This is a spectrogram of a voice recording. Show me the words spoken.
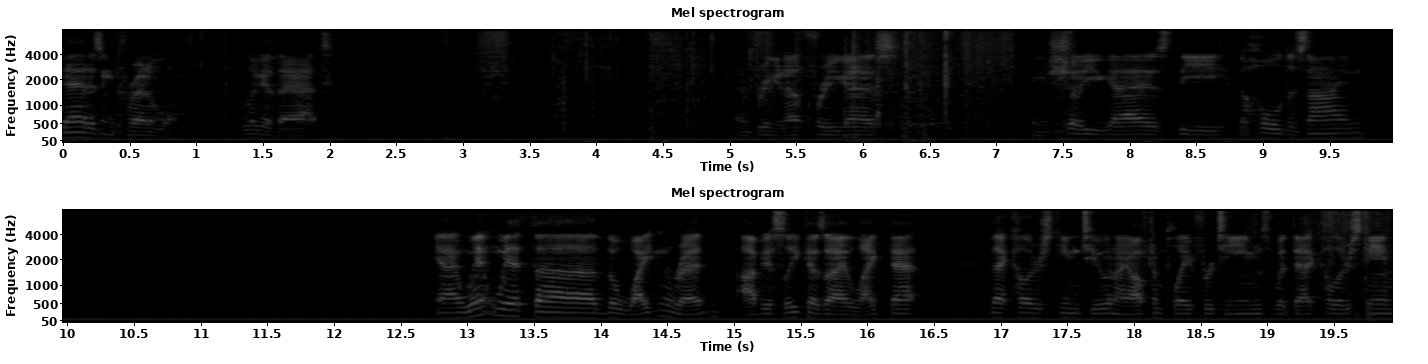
That is incredible. Look at that. Kind of bring it up for you guys. I show you guys the the whole design. and I went with uh, the white and red, obviously, because I like that that color scheme too, and I often play for teams with that color scheme,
